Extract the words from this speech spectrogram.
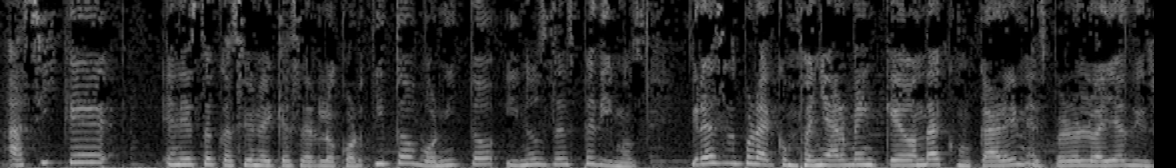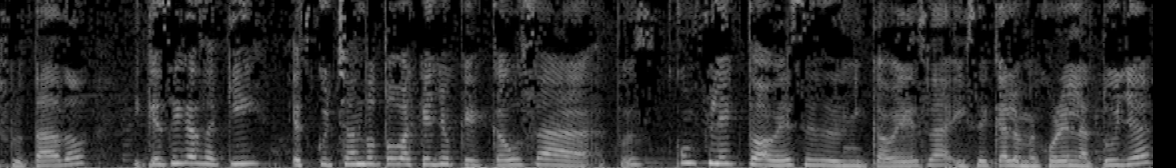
Así que en esta ocasión hay que hacerlo cortito, bonito y nos despedimos. Gracias por acompañarme en qué onda con Karen, espero lo hayas disfrutado y que sigas aquí escuchando todo aquello que causa pues conflicto a veces en mi cabeza y sé que a lo mejor en la tuya.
